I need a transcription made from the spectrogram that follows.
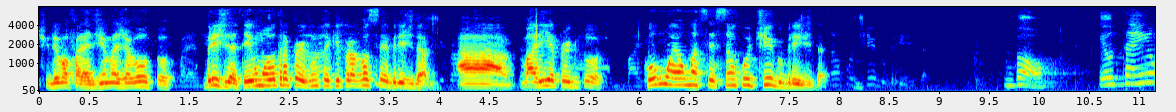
acho deu uma falhadinha, mas já voltou. Brígida, tem uma outra pergunta aqui para você, Brígida. A Maria perguntou: Como é uma sessão contigo, Brígida? Bom, eu tenho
